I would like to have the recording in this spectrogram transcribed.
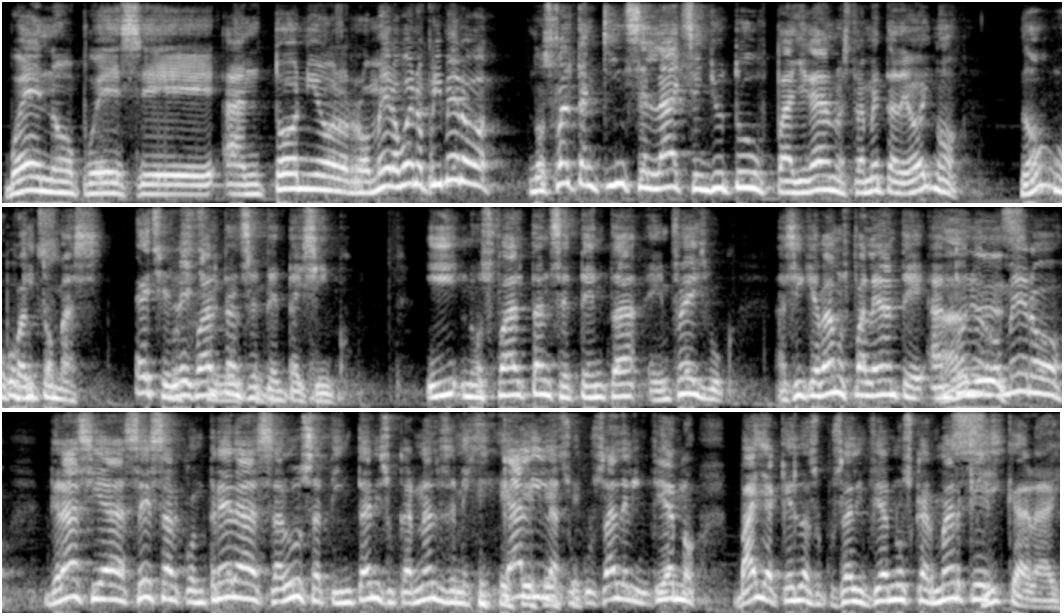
Bueno, pues eh, Antonio Romero. Bueno, primero nos faltan 15 likes en YouTube para llegar a nuestra meta de hoy. No, ¿No? un ¿O poquito cuántos? más. Nos faltan échenle. 75. Y nos faltan 70 en Facebook. Así que vamos para adelante. Antonio. Romero, gracias. César Contreras, saludos a Tintán y su carnal desde Mexicali, la sucursal del infierno. Vaya que es la sucursal del infierno. Oscar Márquez. Sí, caray.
